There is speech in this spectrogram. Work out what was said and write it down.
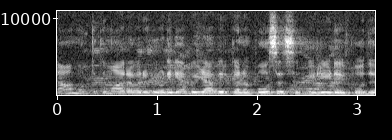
நா முத்துக்குமார் அவர்களுடைய விழாவிற்கான போசஸ் வெளியீடு இப்போது.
